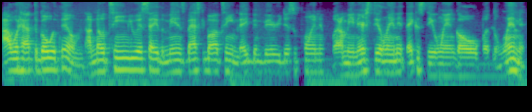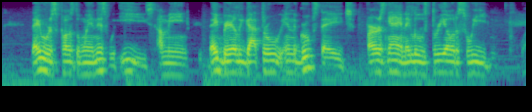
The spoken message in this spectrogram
I would have to go with them. I know Team USA, the men's basketball team, they've been very disappointing, but I mean, they're still in it. They could still win gold, but the women, they were supposed to win this with ease. I mean, they barely got through in the group stage. First game, they lose 3 0 to Sweden. Wow.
